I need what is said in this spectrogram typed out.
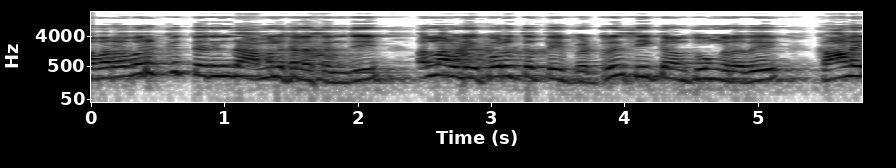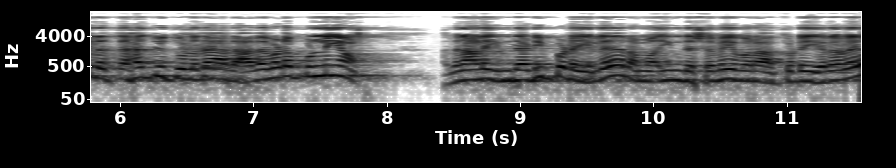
அவரவருக்கு தெரிந்த அமல்களை செஞ்சு அல்லாவுடைய பொருத்தத்தை பெற்று சீக்கிரம் தூங்குறது காலையில் தகஜு தொழுதா அது அதை விட புண்ணியம். அதனால் இந்த அடிப்படையில் நம்ம இந்த ஷபை இரவை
